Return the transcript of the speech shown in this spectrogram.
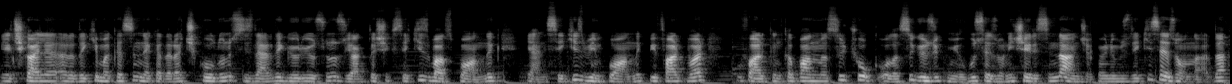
Belçika ile aradaki makasın ne kadar açık olduğunu sizler de görüyorsunuz. Yaklaşık 8 bas puanlık yani 8000 puanlık bir fark var. Bu farkın kapanması çok olası gözükmüyor bu sezon içerisinde ancak önümüzdeki sezonlarda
